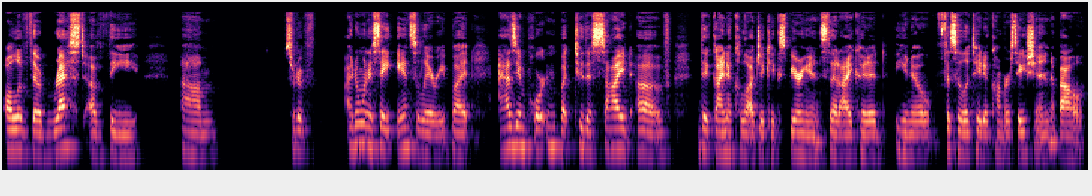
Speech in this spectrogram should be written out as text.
all of the rest of the um, sort of I don't want to say ancillary, but as important, but to the side of the gynecologic experience that I could, you know, facilitate a conversation about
